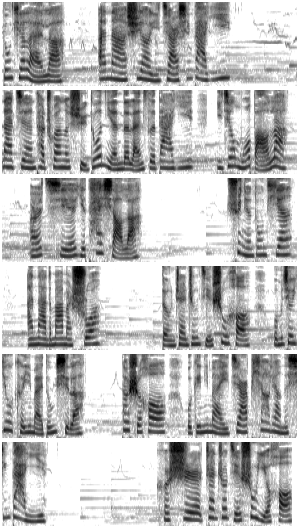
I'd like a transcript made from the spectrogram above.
冬天来了，安娜需要一件新大衣。那件她穿了许多年的蓝色大衣已经磨薄了，而且也太小了。去年冬天，安娜的妈妈说。等战争结束后，我们就又可以买东西了。到时候我给你买一件漂亮的新大衣。可是战争结束以后，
